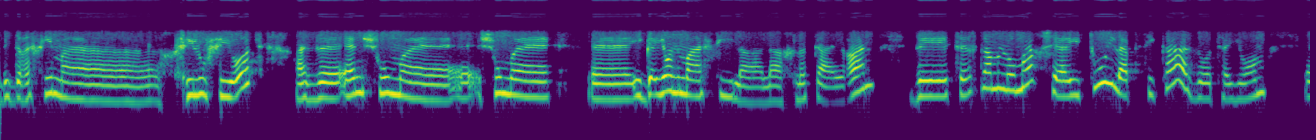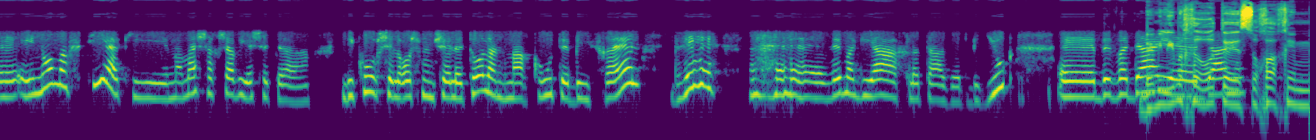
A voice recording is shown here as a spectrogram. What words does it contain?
בדרכים אה, חילופיות, אז אה, אין שום, שום היגיון מעשי להחלטה איראן, וצריך גם לומר שהעיתוי לפסיקה הזאת היום אינו מפתיע, כי ממש עכשיו יש את ה... ביקור של ראש ממשלת הולנד, מרק רוטה בישראל, ו... ומגיעה ההחלטה הזאת בדיוק. אה, בוודאי... במילים אה, אחרות. אה, שוחח עם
